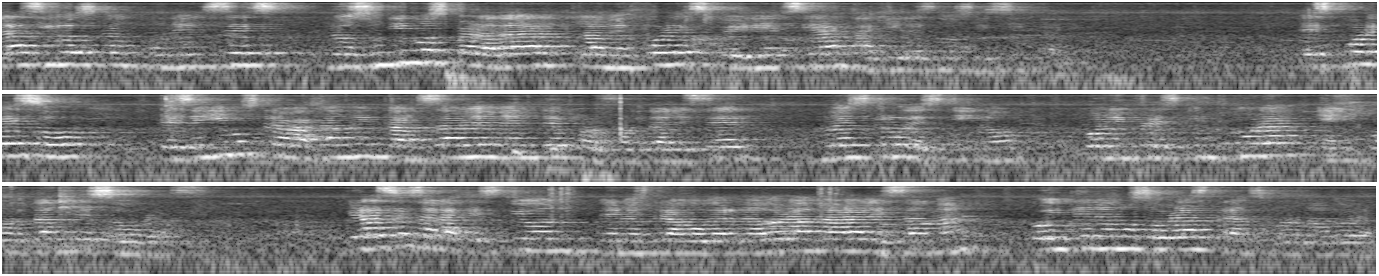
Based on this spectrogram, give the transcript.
Las y los cancunenses nos unimos para dar la mejor experiencia a quienes nos visitan. Es por eso que seguimos trabajando incansablemente por fortalecer nuestro destino con infraestructura e importantes obras. Gracias a la gestión de nuestra gobernadora Mara Lezama, hoy tenemos obras transformadoras,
